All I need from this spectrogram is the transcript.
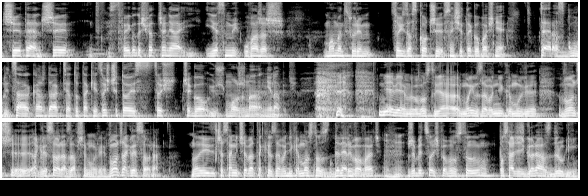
Czy ten, czy z twojego doświadczenia jest, uważasz, moment, w którym coś zaskoczy, w sensie tego właśnie teraz z góry, cała, każda akcja to takie coś, czy to jest coś, czego już można nie nabyć? Nie wiem, po prostu ja moim zawodnikom mówię, włącz e, agresora, zawsze mówię, włącz agresora. No i czasami trzeba takiego zawodnika mocno zdenerwować, żeby coś po prostu posadzić go raz, drugi.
